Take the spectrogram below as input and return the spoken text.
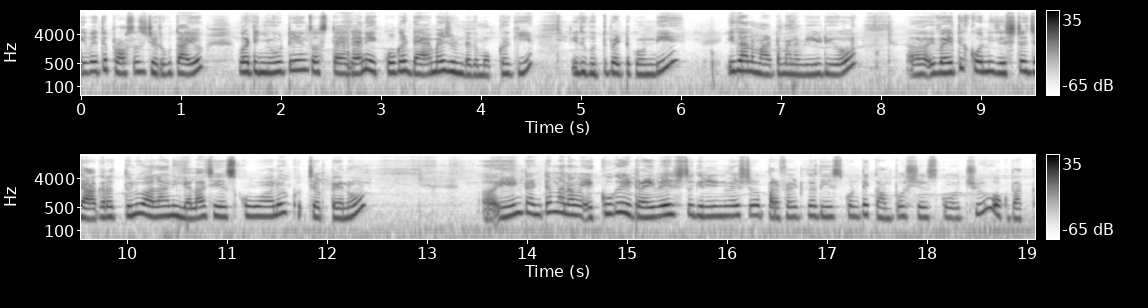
ఏవైతే ప్రాసెస్ జరుగుతాయో వాటి న్యూట్రియన్స్ వస్తాయి కానీ ఎక్కువగా డ్యామేజ్ ఉండదు మొక్కకి. ఇది గుర్తుపెట్టుకోండి. ఇదనమాట మన వీడియో. ఇవైతే కొన్ని జస్ట్ జాగ్రత్తలు అలాని ఎలా చేసుకోవాలో చెప్పాను. ఏంటంటే మనం ఎక్కువగా ఈ డ్రై వేస్ట్ గ్రీన్ వేస్ట్ పర్ఫెక్ట్గా తీసుకుంటే కంపోస్ట్ చేసుకోవచ్చు ఒక పక్క.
